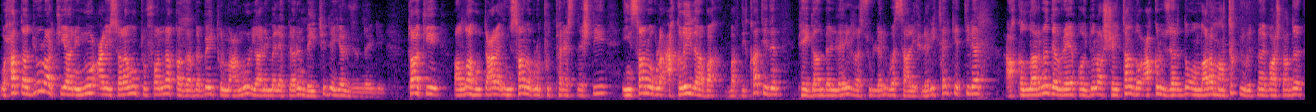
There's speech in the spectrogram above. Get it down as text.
Ve hatta diyorlar ki yani Nuh Aleyhisselam'ın tufanına kadar da Beytül Ma'mur yani meleklerin beyti de yeryüzündeydi. Ta ki Allahu Teala insanoğlu putperestleşti. İnsanoğlu aklıyla bak bak dikkat edin peygamberleri, resulleri ve salihleri terk ettiler. Akıllarını devreye koydular. Şeytan da o akıl üzerinde onlara mantık yürütmeye başladı.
